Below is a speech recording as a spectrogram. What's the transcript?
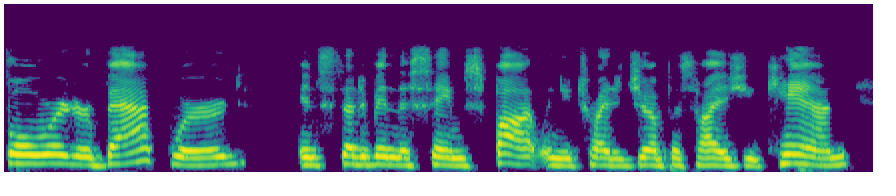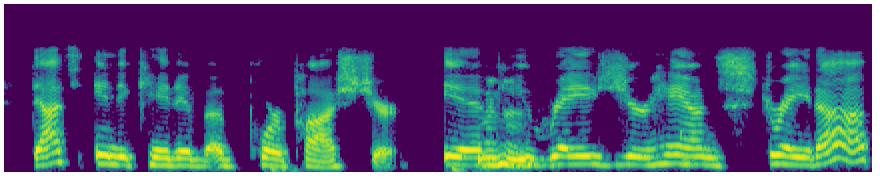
forward or backward, instead of in the same spot when you try to jump as high as you can, that's indicative of poor posture. If mm-hmm. you raise your hands straight up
